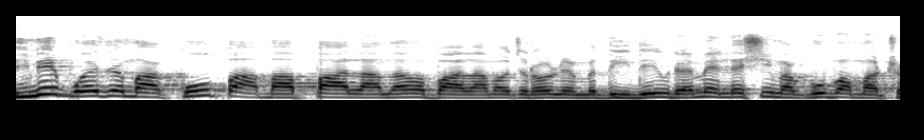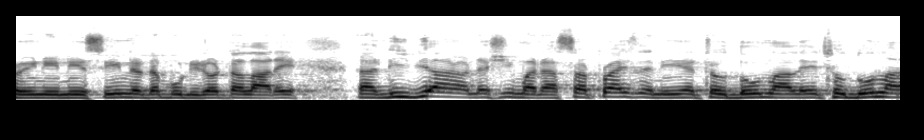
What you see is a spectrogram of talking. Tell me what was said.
ဒီနေ့ပွဲစဉ်မှာကိုးပါမှာပါလာမှာမပါလာမှာကျွန်တော်တို့လည်းမသိသေးဘူးဒါပေမဲ့လက်ရှိမှာကိုးပါမှာ training တွေ scene နဲ့တက်ဖို့နေတော့တက်လာတယ်ဒါနီးပြတော့လက်ရှိမှာဒါ surprise အနေနဲ့ထုတ်သုံးလာလဲထုတ်သုံးလာ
